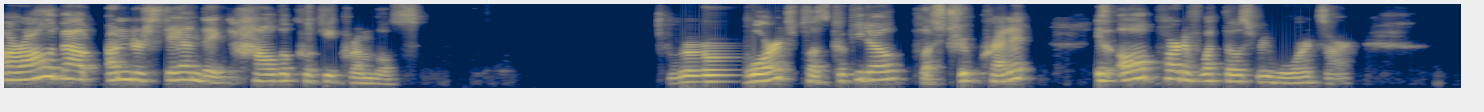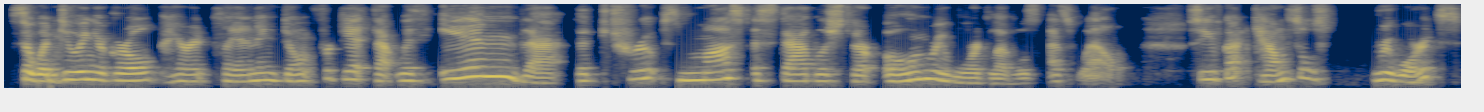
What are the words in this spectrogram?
are all about understanding how the cookie crumbles. Rewards plus cookie dough plus troop credit is all part of what those rewards are. So when doing your girl parent planning, don't forget that within that, the troops must establish their own reward levels as well. So you've got council's rewards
